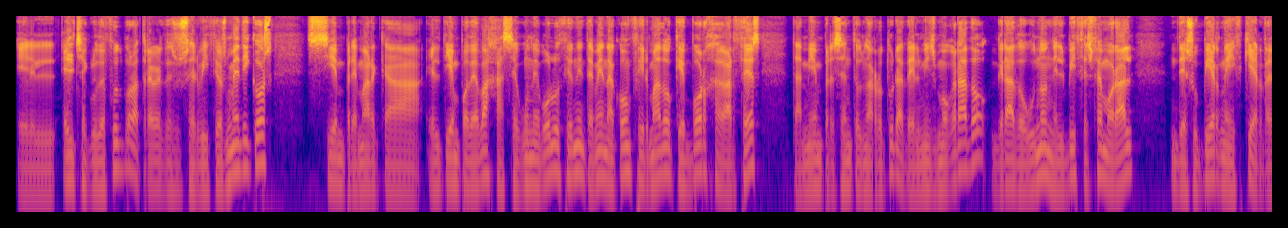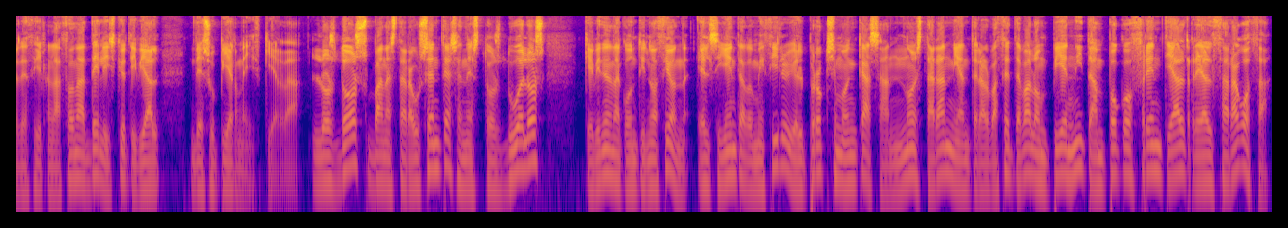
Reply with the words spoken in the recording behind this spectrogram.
El Elche Club de Fútbol, a través de sus servicios médicos, siempre marca el tiempo de baja según evolución y también ha confirmado que Borja Garcés también presenta una rotura del mismo grado, grado 1 en el bíceps femoral de su pierna izquierda, es decir, en la zona del isquiotibial de su pierna izquierda. Los dos van a estar ausentes en estos duelos que vienen a continuación. El siguiente a domicilio y el próximo en casa. No estarán ni ante el Albacete Balompié ni tampoco frente al Real Zaragoza.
